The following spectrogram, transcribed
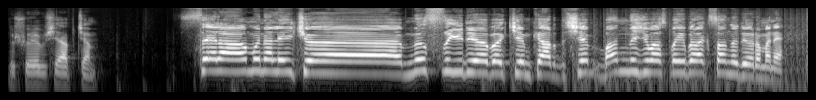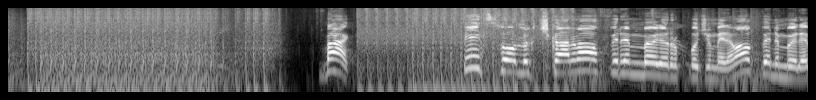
Dur şöyle bir şey yapacağım. Selamun aleyküm. Nasıl gidiyor bakayım kardeşim? Bandajı basmayı bıraksan da diyorum hani. Bak. Hiç zorluk çıkarma. Aferin böyle Rupbucum benim. Aferin böyle.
